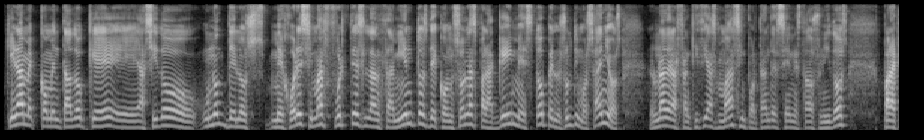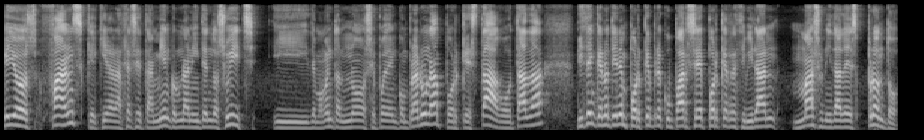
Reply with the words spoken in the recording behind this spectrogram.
quien ha comentado que eh, ha sido uno de los mejores y más fuertes lanzamientos de consolas para GameStop en los últimos años. Una de las franquicias más importantes en Estados Unidos. Para aquellos fans que quieran hacerse también con una Nintendo Switch y de momento no se pueden comprar una porque está agotada. Dicen que no tienen por qué preocuparse porque recibirán más unidades pronto.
